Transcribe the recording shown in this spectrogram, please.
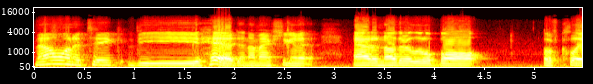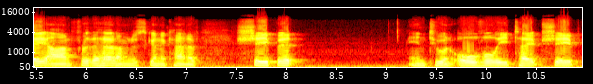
Now I want to take the head and I'm actually going to add another little ball of clay on for the head. I'm just going to kind of shape it into an ovally type shape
